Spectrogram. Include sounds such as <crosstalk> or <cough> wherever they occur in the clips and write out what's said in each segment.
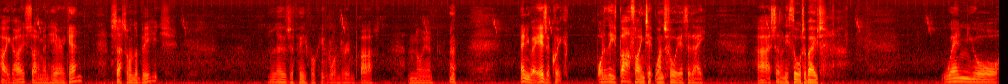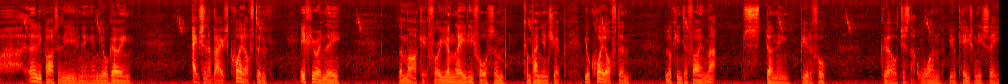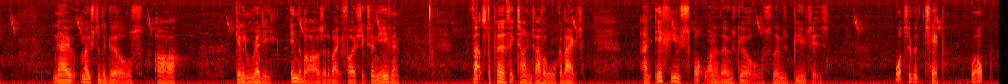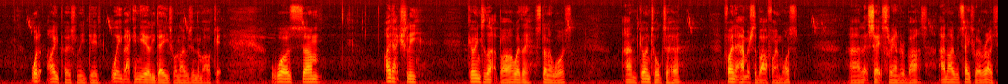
Hi guys, Simon here again. Sat on the beach. Loads of people keep wandering past. Annoying. <laughs> anyway, here's a quick one of these bar fine tip ones for you today. Uh, I suddenly thought about when you're early part of the evening and you're going out and about quite often if you're in the the market for a young lady for some companionship you're quite often looking to find that stunning beautiful girl just that one you occasionally see. Now most of the girls are getting ready in the bars at about five six in the evening. That's the perfect time to have a walk about. And if you spot one of those girls, those beauties, what's a good tip? Well, what I personally did way back in the early days when I was in the market was um, I'd actually go into that bar where the stunner was and go and talk to her, find out how much the bar fine was. Uh, let's say it's 300 baht, and I would say to her, right,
